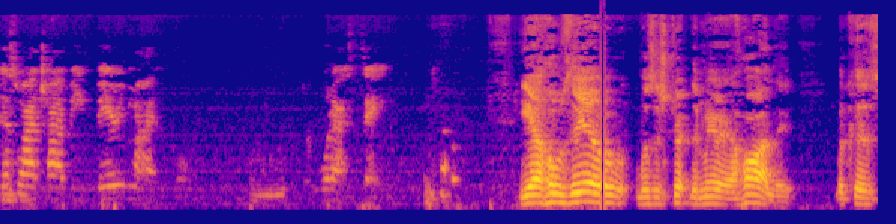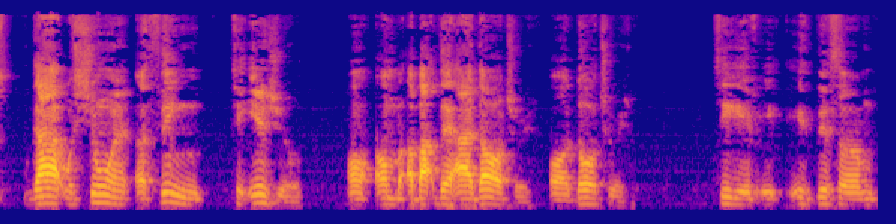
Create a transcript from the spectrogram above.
That's why I try to be very mindful what I say. Yeah, Hosea was instructed to marry a harlot because God was showing a thing to Israel on, on about their idolatry or adultery. See if, if this um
